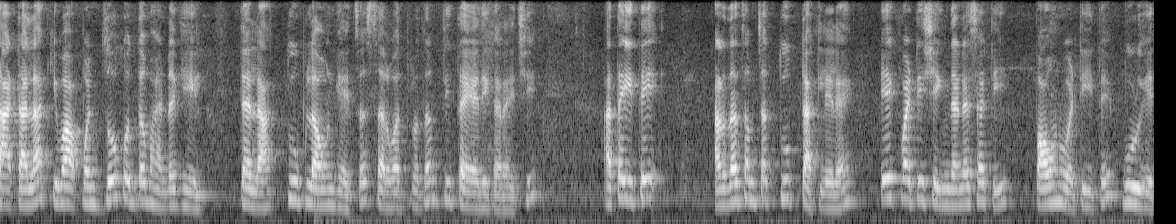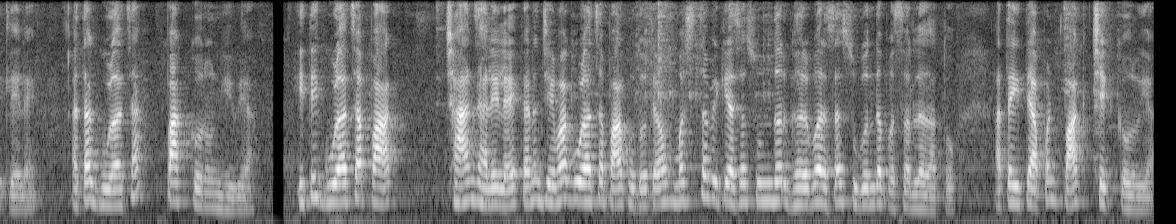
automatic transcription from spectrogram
ताटाला किंवा आपण जो कोणतं भांडं घेईल त्याला तूप लावून घ्यायचं. सर्वात प्रथम ती तयारी करायची. आता इथे अर्धा चमचा तूप टाकलेला आहे. एक वाटी शेंगदाण्यासाठी पाऊण वाटी इथे गूळ घेतलेला आहे. आता गुळाचा पाक करून घेऊया. इथे गुळाचा पाक छान झालेला आहे कारण जेव्हा गुळाचा पाक होतो तेव्हा मस्तपैकी असा सुंदर घरभर असा सुगंध पसरला जातो. आता इथे आपण पाक चेक करूया.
